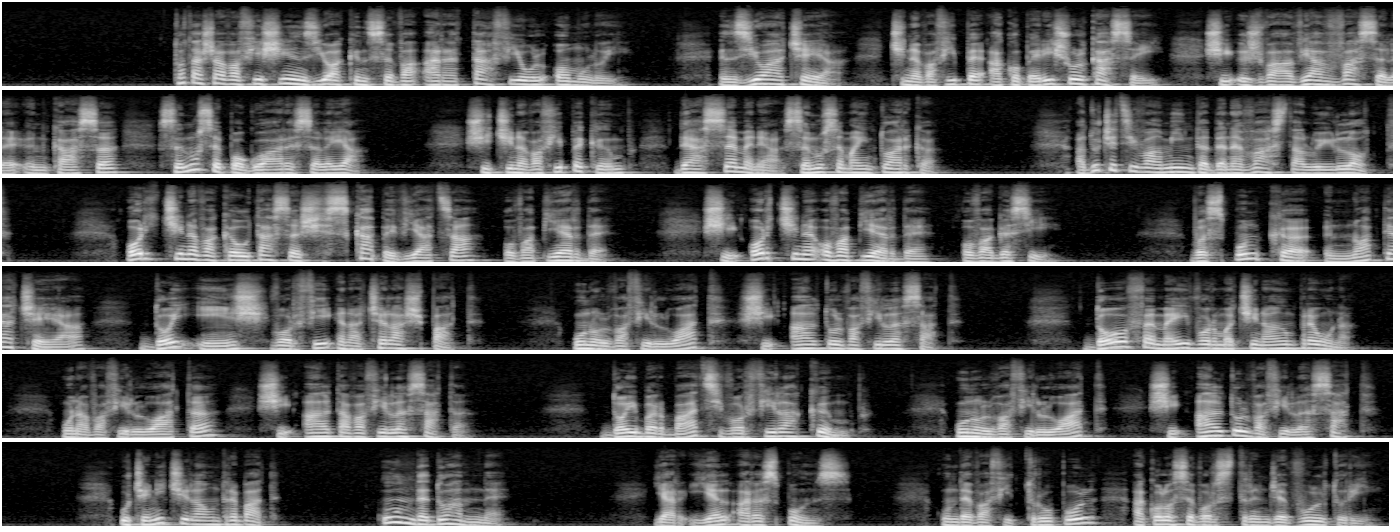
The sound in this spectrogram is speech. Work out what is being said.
Tot așa va fi și în ziua când se va arăta fiul omului. În ziua aceea, cine va fi pe acoperișul casei și își va avea vasele în casă, să nu se pogoare să le ia. și cine va fi pe câmp, de asemenea, să nu se mai întoarcă. Aduceți-vă aminte de nevasta lui Lot. Oricine va căuta să-și scape viața, o va pierde, și oricine o va pierde, o va găsi. Vă spun că în noaptea aceea, doi inși vor fi în același pat. Unul va fi luat și altul va fi lăsat. Două femei vor măcina împreună. Una va fi luată și alta va fi lăsată. Doi bărbați vor fi la câmp. Unul va fi luat și altul va fi lăsat. Ucenicii l-au întrebat, Unde, Doamne? Iar el a răspuns, Unde va fi trupul, acolo se vor strânge vulturii.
